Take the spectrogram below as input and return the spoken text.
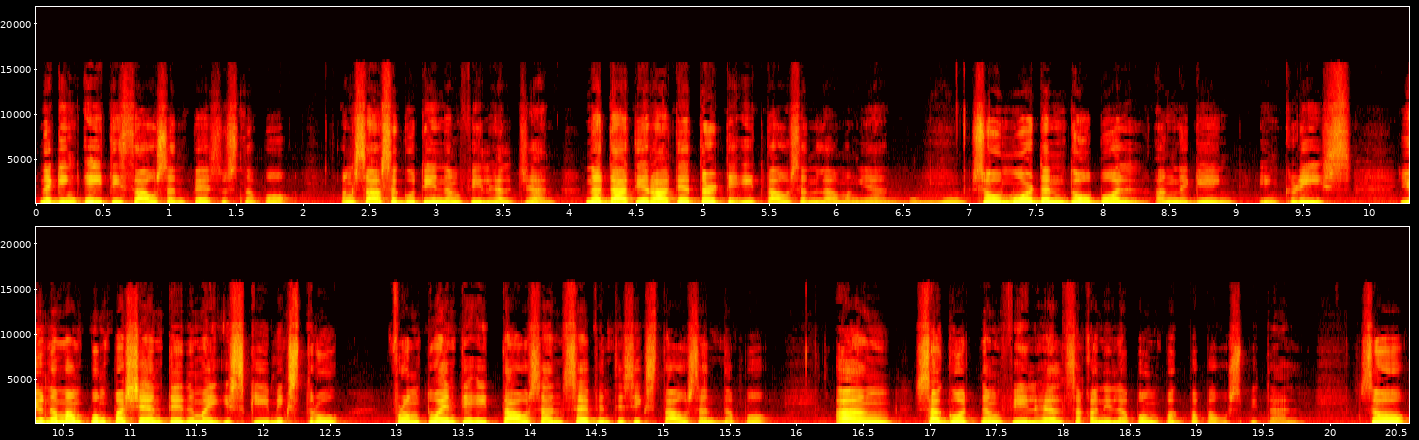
naging 80,000 pesos na po ang sasagutin ng PhilHealth dyan. Na dati-rati, 38,000 lamang yan. So, more than double ang naging increase. Yun naman pong pasyente na may ischemic stroke, from 28,000, 76,000 na po ang sagot ng PhilHealth sa kanila pong pagpapaospital. So,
